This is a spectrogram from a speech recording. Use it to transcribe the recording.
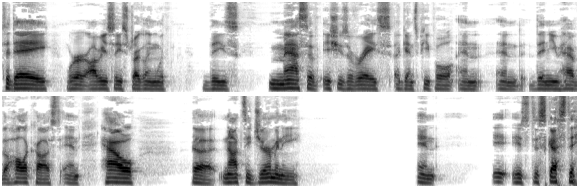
today we're obviously struggling with these massive issues of race against people and and then you have the holocaust and how uh, nazi germany and it, it's disgusting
